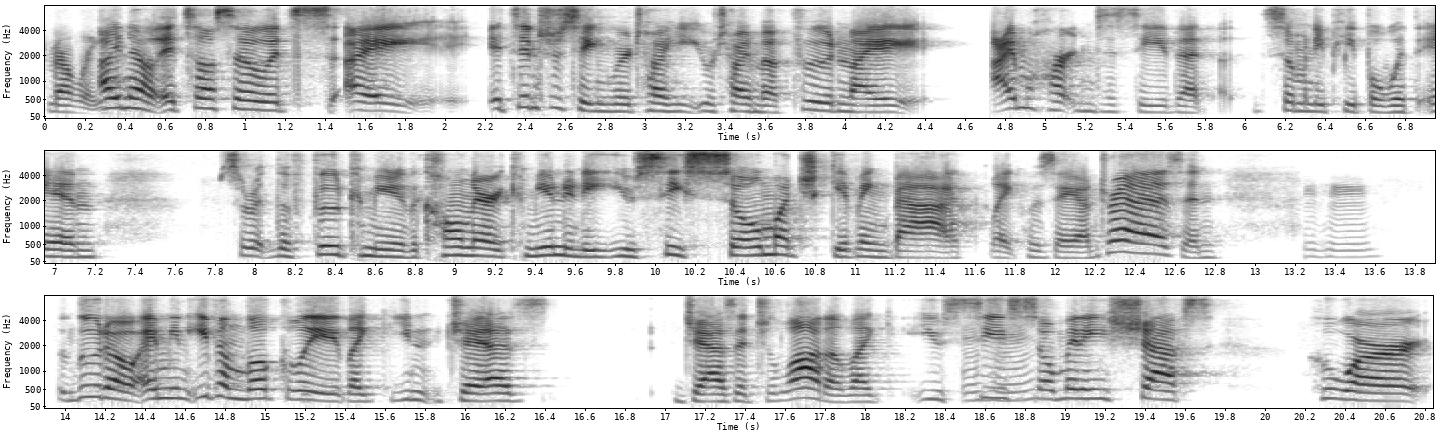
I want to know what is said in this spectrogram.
smelly. I know it's also it's I it's interesting. We are talking you were talking about food, and I I'm heartened to see that so many people within sort of the food community, the culinary community, you see so much giving back, like Jose Andres and hmm Ludo. I mean, even locally, like you jazz jazz at Gelada, like you see Mhm. so many chefs who are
